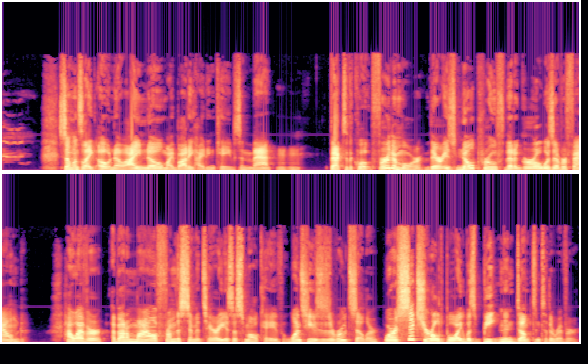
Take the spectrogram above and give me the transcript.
Someone's like, oh no, I know my body hiding caves, and that. Mm-mm. Back to the quote. Furthermore, there is no proof that a girl was ever found. However, about a mile from the cemetery is a small cave, once used as a root cellar, where a six year old boy was beaten and dumped into the river.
